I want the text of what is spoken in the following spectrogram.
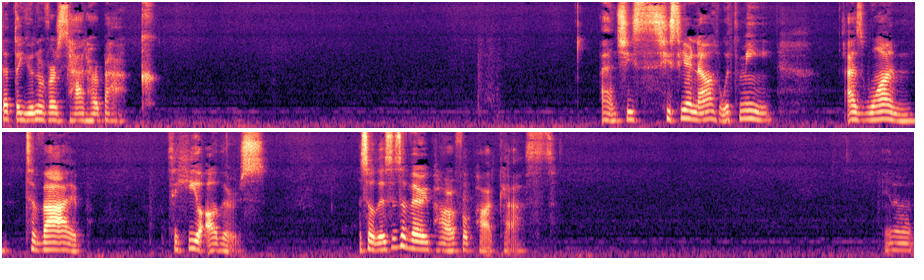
that the universe had her back. And she's she's here now with me as one to vibe, to heal others. So, this is a very powerful podcast. You know,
